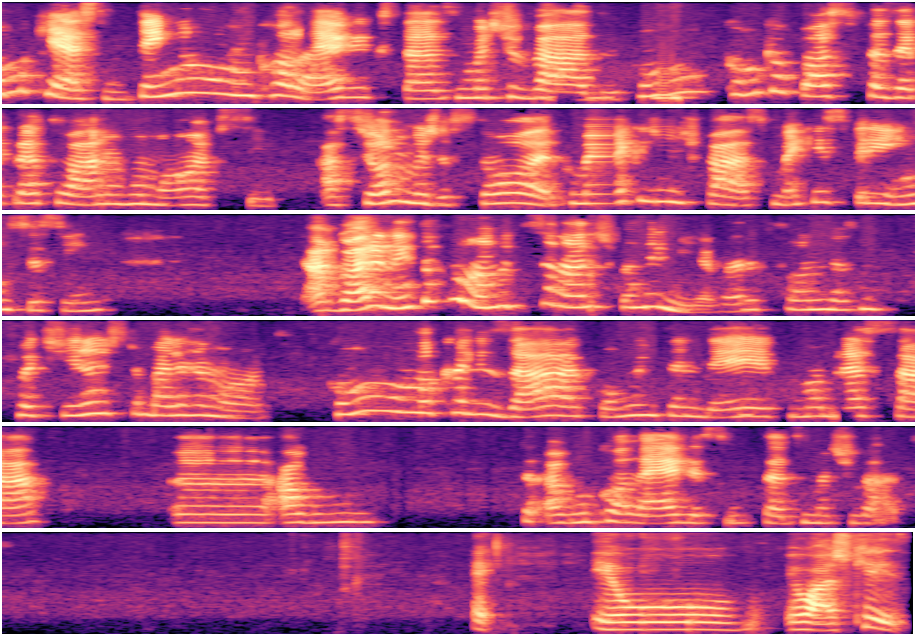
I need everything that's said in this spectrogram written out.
como que é assim? Tem um colega que está desmotivado, como, como que eu posso fazer para atuar no home office? Aciono meu gestor? Como é que a gente faz? Como é que é a experiência, assim? Agora nem estou falando de cenário de pandemia, agora estou falando mesmo de rotina de trabalho remoto. Como localizar, como entender, como abraçar uh, algum, algum colega assim, que está desmotivado? É, eu, eu acho que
